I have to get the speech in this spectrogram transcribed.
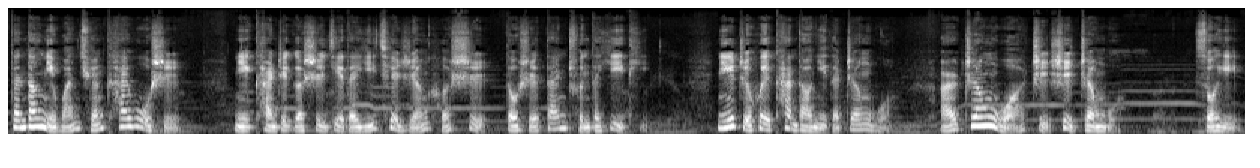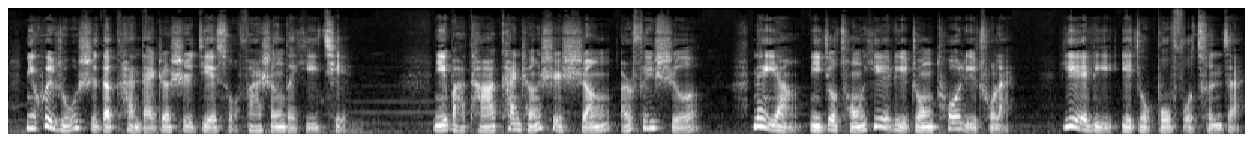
但当你完全开悟时，你看这个世界的一切人和事都是单纯的一体，你只会看到你的真我，而真我只是真我。所以你会如实的看待这世界所发生的一切，你把它看成是绳而非蛇，那样你就从业力中脱离出来，业力也就不复存在。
